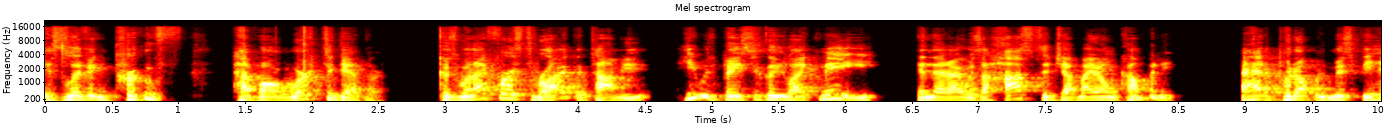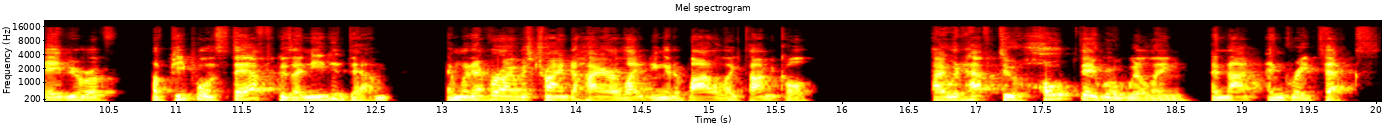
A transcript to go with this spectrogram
is living proof have our work together. Because when I first arrived at Tommy, he was basically like me in that I was a hostage at my own company. I had to put up with misbehavior of, of people and staff because I needed them. And whenever I was trying to hire lightning in a bottle, like Tommy called, I would have to hope they were willing and not and great techs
